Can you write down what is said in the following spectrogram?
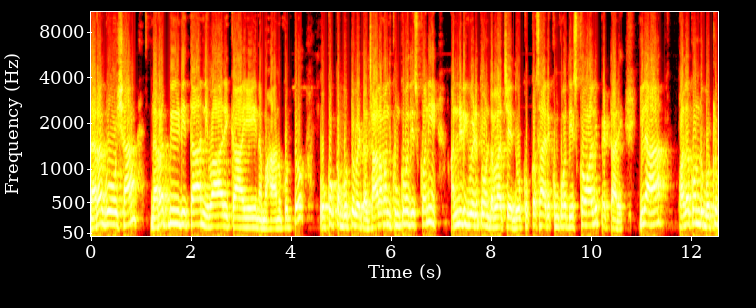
నరఘోష నరపీడిత నివారికాయై నమ అనుకుంటూ ఒక్కొక్క బుట్టు పెట్టాలి. చాలా మంది కుంకుమ తీసుకొని అన్నిటికి పెడుతూ ఉంటారు. అలా చేయదు. ఒక్కొక్కసారి కుంకుమ తీసుకోవాలి పెట్టాలి. ఇలా పదకొండు బొట్లు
